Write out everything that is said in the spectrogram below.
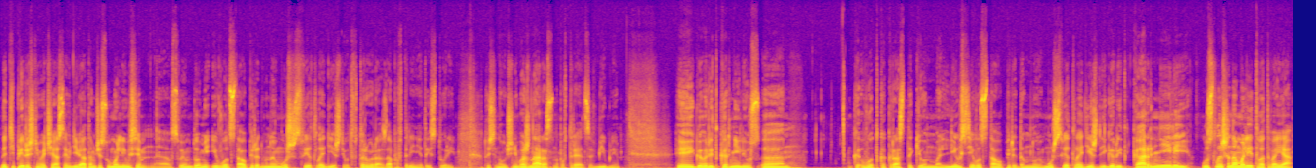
до теперешнего часа. И в девятом часу молился э, в своем доме, и вот стал передо мной муж в светлой одежде. Вот второй раз, да, повторение этой истории. То есть она очень важна, раз она повторяется в Библии. И говорит Корнилиус, э, вот как раз-таки он молился, вот стал передо мной муж светлой одежде и говорит, «Корнилий, услышана молитва твоя,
